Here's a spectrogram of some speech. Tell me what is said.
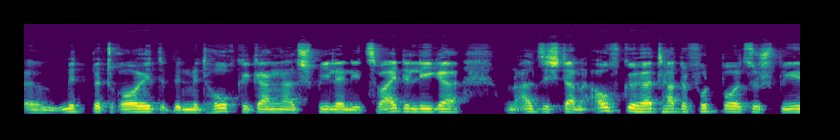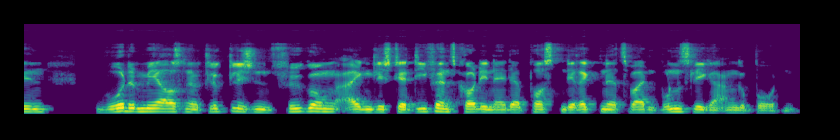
äh, mitbetreut, bin mit hochgegangen als Spieler in die zweite Liga. Und als ich dann aufgehört hatte, Football zu spielen, wurde mir aus einer glücklichen Fügung eigentlich der Defense Coordinator Posten direkt in der zweiten Bundesliga angeboten.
